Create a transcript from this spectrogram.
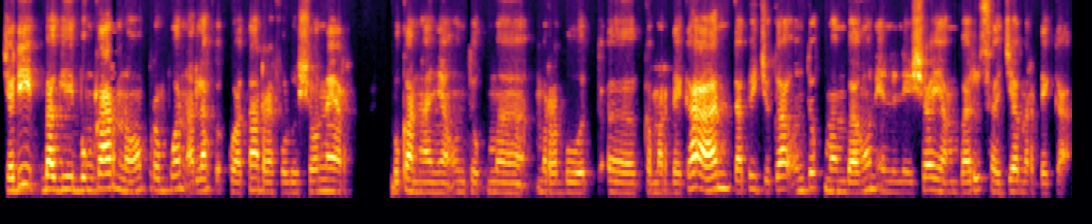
Jadi bagi Bung Karno perempuan adalah kekuatan revolusioner bukan hanya untuk merebut uh, kemerdekaan tapi juga untuk membangun Indonesia yang baru saja merdeka.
